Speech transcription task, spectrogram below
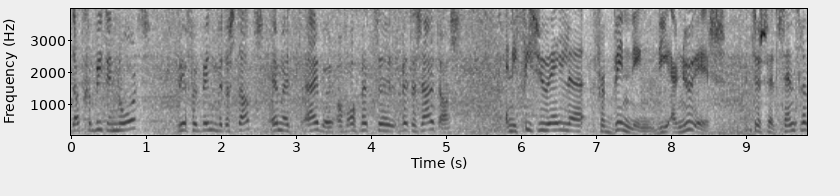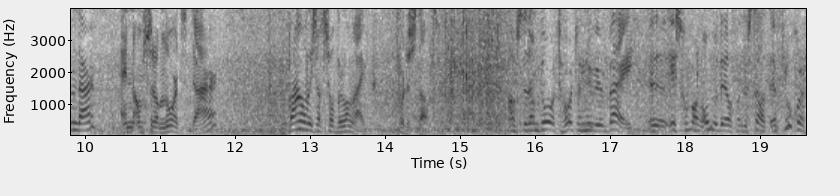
dat gebied in Noord weer verbindt met de stad en met Eiburg, of, of met, uh, met de Zuidas. En die visuele verbinding die er nu is tussen het centrum daar en Amsterdam-Noord daar... waarom is dat zo belangrijk voor de stad? Amsterdam-Noord hoort er nu weer bij. Uh, is gewoon onderdeel van de stad. En vroeger,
